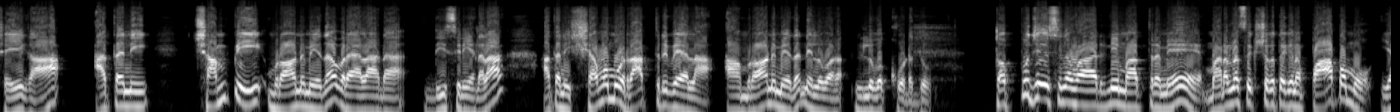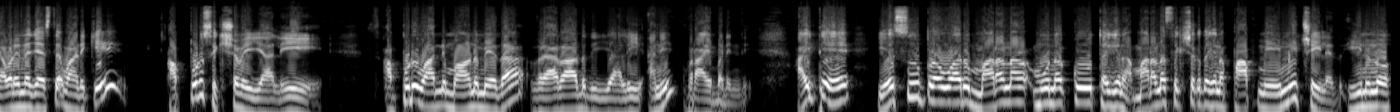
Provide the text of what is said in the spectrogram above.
చేయగా అతని చంపి మ్రాను మీద వ్రేలాడ దీసిని ఎడల అతని శవము రాత్రి వేళ ఆ మ్రాను మీద నిలువ నిలువకూడదు. తప్పు చేసిన వారిని మాత్రమే మరణ శిక్షకు తగిన పాపము ఎవరైనా చేస్తే వాడికి అప్పుడు శిక్ష వెయ్యాలి అప్పుడు వాడిని మాను మీద వేలాడదీయాలి అని వ్రాయబడింది. అయితే యేసు ప్రభువారు మరణమునకు తగిన మరణ శిక్షకు తగిన పాపం ఏమీ చేయలేదు. ఈయనలో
